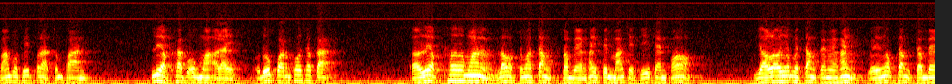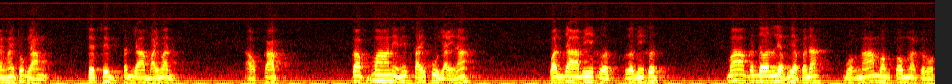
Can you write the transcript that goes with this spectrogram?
มหาประพิษพระราชสมพันธ์เรียกข้าพระองค์มาอะไรดูก่อนโคสกะ เเรียกเธอมาเราจะมาตั้งตำแหน่งให้เป็นหมาเศรษฐีแทนพ่ออย่าเรายังไม่ตั้งตำแหน่งให้เวยกตั้งตำแหน่งให้ทุกอย่างเสร็จสิ้นสัญญาหมายมันเอากลับ กลับมาเนี่ยนิสัยผู้ใหญ่นะ ปัญญามีเกิดเกิดมีขึ้น มาก็เดินเรียบเรียบไปนะบวกน้ำวางตมมากระโดด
